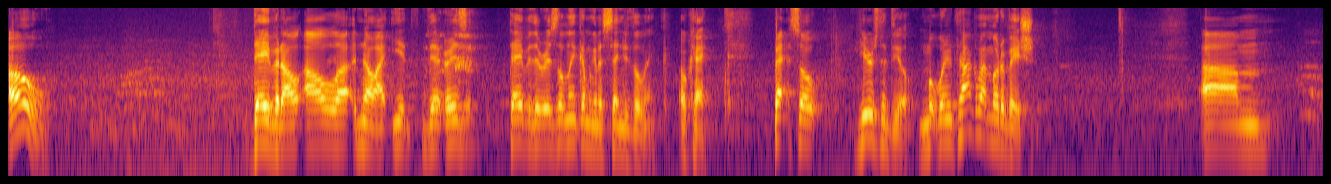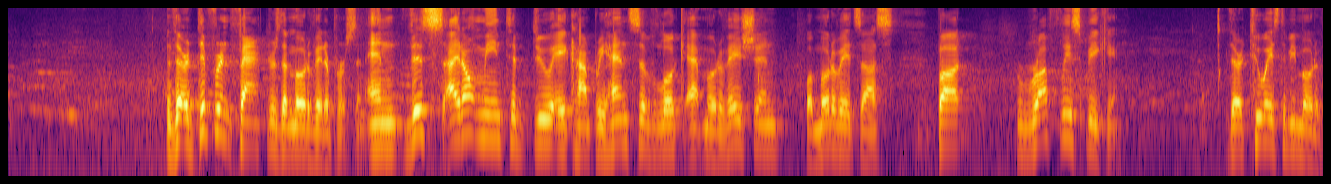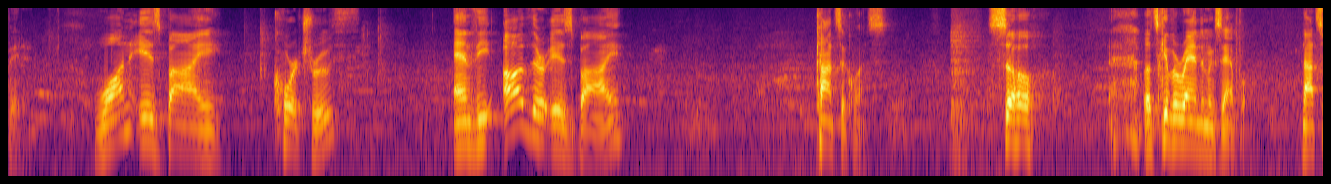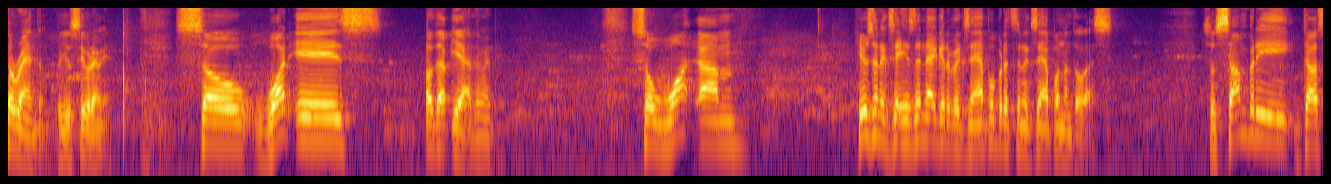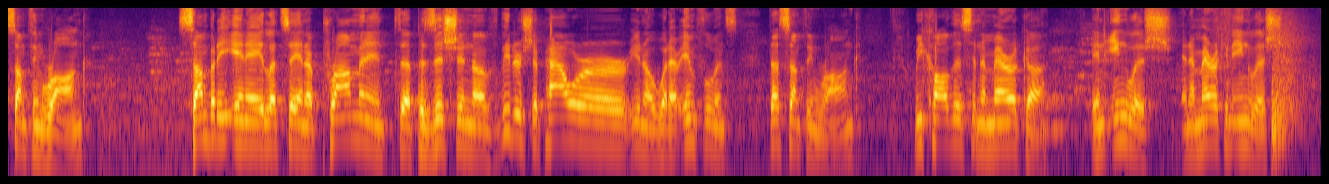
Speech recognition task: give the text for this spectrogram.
Oh, David, I'll, I'll uh, no, I, there is, David, there is a link. I'm going to send you the link. Okay. So here's the deal. When you talk about motivation, um, there are different factors that motivate a person. And this, I don't mean to do a comprehensive look at motivation, what motivates us, but roughly speaking, there are two ways to be motivated. One is by core truth, and the other is by consequence. So, let's give a random example. Not so random, but you'll see what I mean. So, what is. Oh, that, yeah, that might be. So, what. Um, here's, an exa- here's a negative example, but it's an example nonetheless. So, somebody does something wrong. Somebody in a, let's say, in a prominent uh, position of leadership, power, you know, whatever, influence, does something wrong. We call this in America, in English, in American English,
